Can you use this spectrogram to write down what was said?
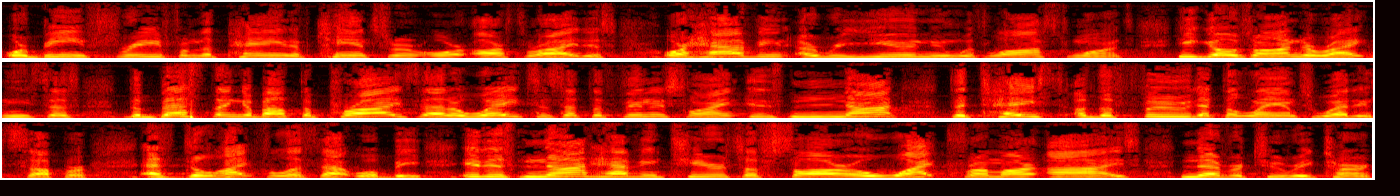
or being free from the pain of cancer or arthritis, or having a reunion with lost ones. He goes on to write and he says, The best thing about the prize that awaits us at the finish line is not the taste of the food at the Lamb's wedding supper, as delightful as that will be. It is not having tears of sorrow wiped from our eyes, never to return.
